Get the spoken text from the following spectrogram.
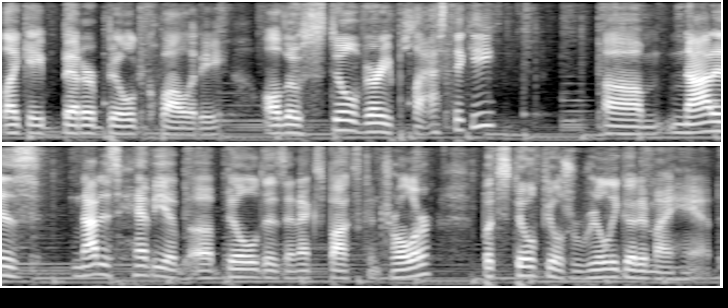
like a better build quality, although still very plasticky. Um, not as not as heavy a, a build as an Xbox controller, but still feels really good in my hand.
